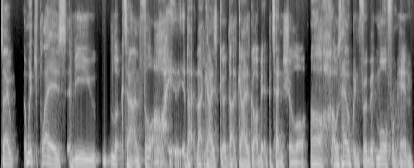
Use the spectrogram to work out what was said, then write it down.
So, which players have you looked at and thought, oh, that, that guy's good. That guy's got a bit of potential, or oh, I was hoping for a bit more from him.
